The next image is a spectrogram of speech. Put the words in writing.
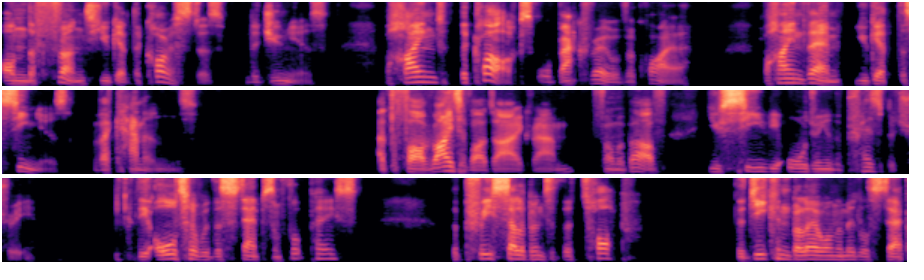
On the front, you get the choristers, the juniors. Behind the clerks or back row of the choir. Behind them, you get the seniors, the canons. At the far right of our diagram, from above, you see the ordering of the presbytery. The altar with the steps and footpace, the priest celebrant at the top, the deacon below on the middle step,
